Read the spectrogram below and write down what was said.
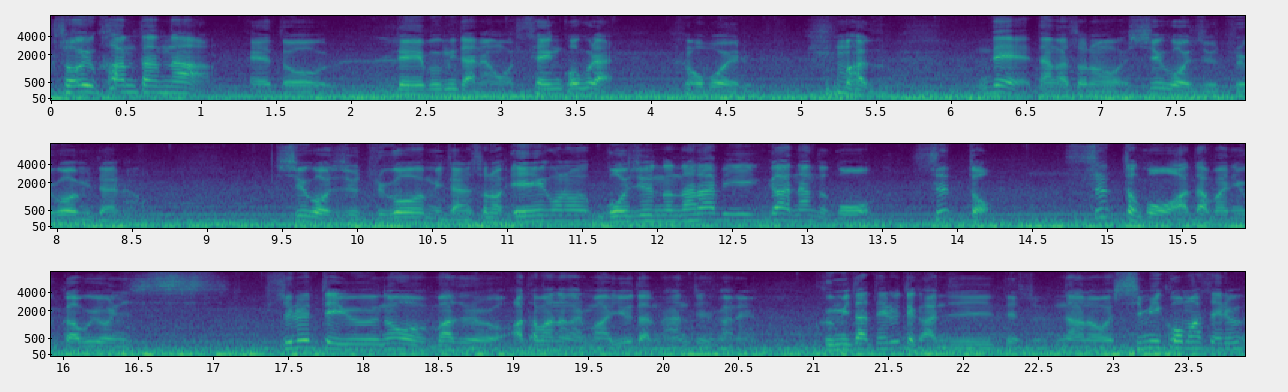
そういう簡単なえっ、ー、と例文みたいなのを1000個ぐらい 覚える。まず。でなんかその主語述語みたいな。主語述語みたいな。その英語の語順の並びがなんかこうスッとスッとこう頭に浮かぶようにするっていうのをまず頭の中にまあ言うたら何て言うかね。組み立てるって感じです。あの染み込ませる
